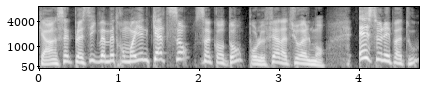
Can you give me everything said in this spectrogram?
car un sac plastique va mettre en moyenne 450 ans pour le faire naturellement. Et ce n'est pas tout,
